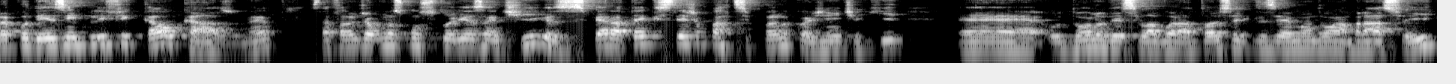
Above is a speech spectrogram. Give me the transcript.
para poder exemplificar o caso, né? Você está falando de algumas consultorias antigas, espero até que esteja participando com a gente aqui é, o dono desse laboratório, se ele quiser, manda um abraço aí.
